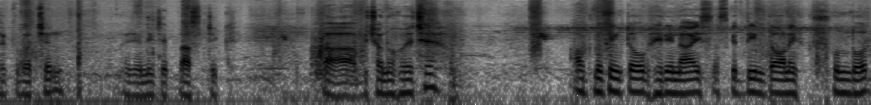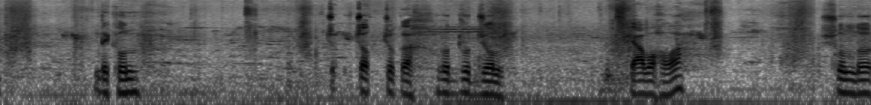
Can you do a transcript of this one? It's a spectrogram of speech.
দেখতে পাচ্ছেন, এই যে নিচে প্লাস্টিক বিছানো হয়েছে। আউটলুকিংটাও ভেরি নাইস আজকের দিনটা অনেক সুন্দর। দেখুন চকচকা, রৌদ্রোজ্জ্বল আজকে আবহাওয়া। সুন্দর,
